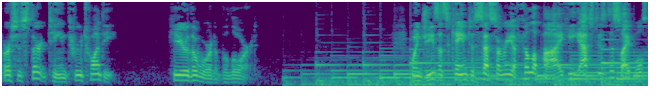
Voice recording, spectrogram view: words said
verses 13 through 20. Hear the word of the Lord. When Jesus came to Caesarea Philippi, he asked his disciples,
